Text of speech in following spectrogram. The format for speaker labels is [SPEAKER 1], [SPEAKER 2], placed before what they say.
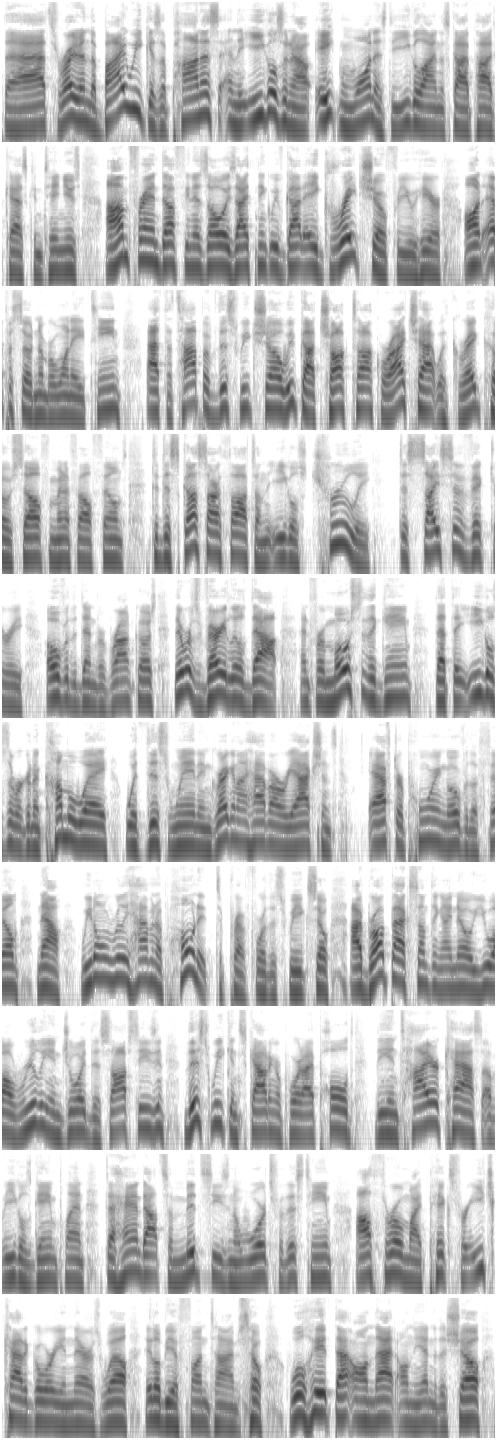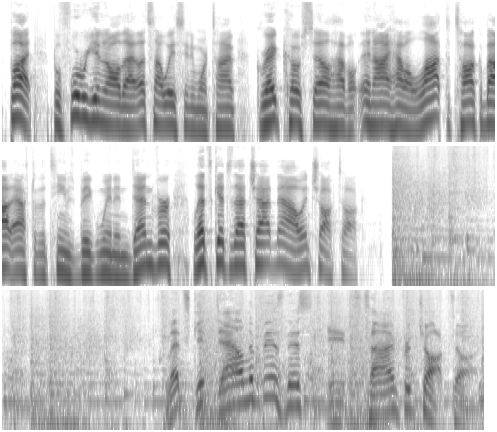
[SPEAKER 1] That's right. And the bye week is upon us, and the Eagles are now eight and one as the Eagle Eye in the Sky podcast continues. I'm Fran Duffy, and as always, I think we've got a great show for you here on episode number 118. At the top of this week's show, we've got Chalk Talk, where I chat with Greg Cosell from NFL Films to discuss our thoughts on the Eagles' truly decisive victory over the Denver Broncos. There was very little doubt, and for most of the game, that the Eagles were going to come away with this win. And Greg and I have our reactions after pouring over the film. Now, we don't really have an opponent to prep for this week, so I brought back something I know you all really enjoyed this offseason. This week in Scouting Report, I polled the entire cast of Eagles game plan to hand out some midseason awards for this team. I'll throw my picks for each category in there as well. It'll be a fun time. So we'll hit that on that on the end of the show. But before we get into all that, let's not waste any more time. Greg Cosell have a, and I have a lot to talk about after the team's big win in Denver. Let's get to that chat now in Chalk Talk.
[SPEAKER 2] Let's get down to business. It's time for Chalk Talk.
